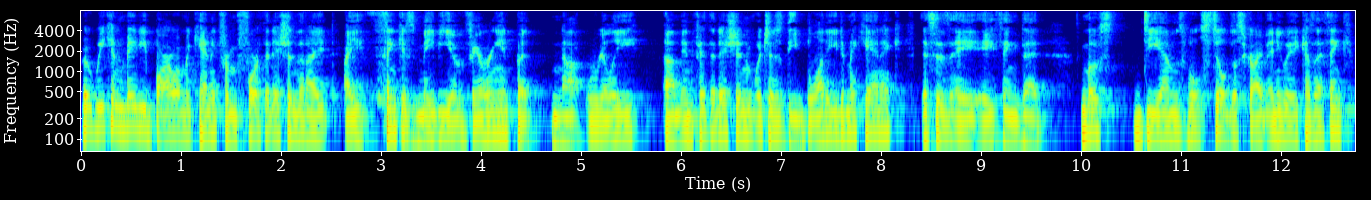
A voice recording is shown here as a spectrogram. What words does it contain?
we can maybe borrow a mechanic from fourth edition that I, I think is maybe a variant, but not really um, in fifth edition, which is the bloodied mechanic. This is a, a thing that most DMs will still describe anyway, because I think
